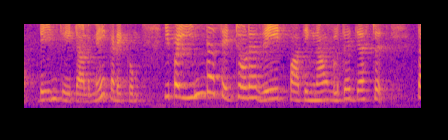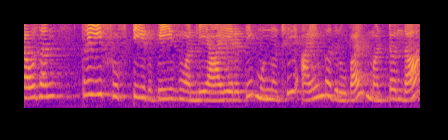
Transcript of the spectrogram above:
அப்படின்னு கேட்டாலுமே கிடைக்கும். இப்போ இந்த செட்டோட ரேட் பார்த்தீங்கன்னா உங்களுக்கு just thousand three fifty rupees only ஆயிரத்தி முந்நூற்றி ஐம்பது ரூபாய் மட்டும்தான்.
